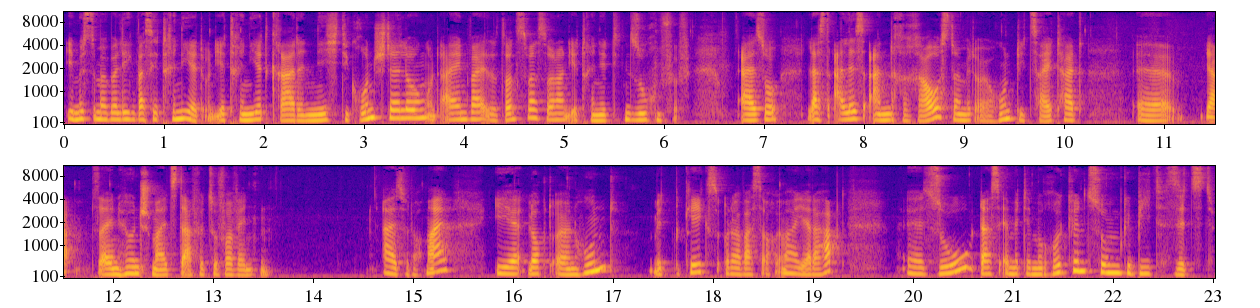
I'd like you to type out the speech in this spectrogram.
ihr müsst immer überlegen, was ihr trainiert. Und ihr trainiert gerade nicht die Grundstellung und Einweise und sonst was, sondern ihr trainiert den Suchenpfiff. Also lasst alles andere raus, damit euer Hund die Zeit hat, äh, ja, seinen Hirnschmalz dafür zu verwenden. Also nochmal, ihr lockt euren Hund mit Keks oder was auch immer ihr da habt äh, so, dass er mit dem Rücken zum Gebiet sitzt.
